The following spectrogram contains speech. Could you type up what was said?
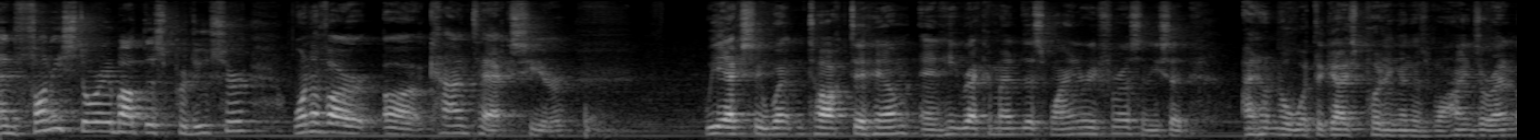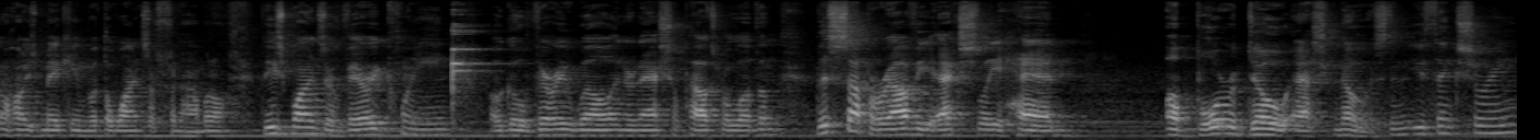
And funny story about this producer, one of our uh, contacts here, we actually went and talked to him and he recommended this winery for us and he said, I don't know what the guy's putting in his wines or I don't know how he's making but the wines are phenomenal. These wines are very clean. They'll go very well. International palates will love them. This Saperavi actually had a Bordeaux-esque nose. Didn't you think, Shireen?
